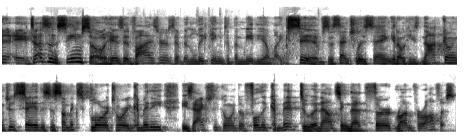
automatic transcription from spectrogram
It doesn't seem so. His advisors have been leaking to the media like sieves, essentially saying, you know, he's not going to say this is some exploratory committee. He's actually going to fully commit to announcing that third run for office.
